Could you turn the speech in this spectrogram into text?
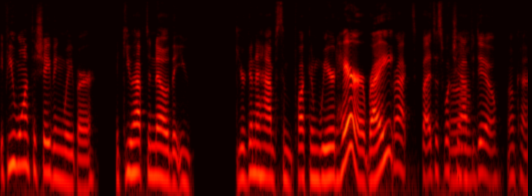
if you want the shaving waiver, like you have to know that you you're gonna have some fucking weird hair, right? correct, but it's just what you Oh. have to oh, do. Okay.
